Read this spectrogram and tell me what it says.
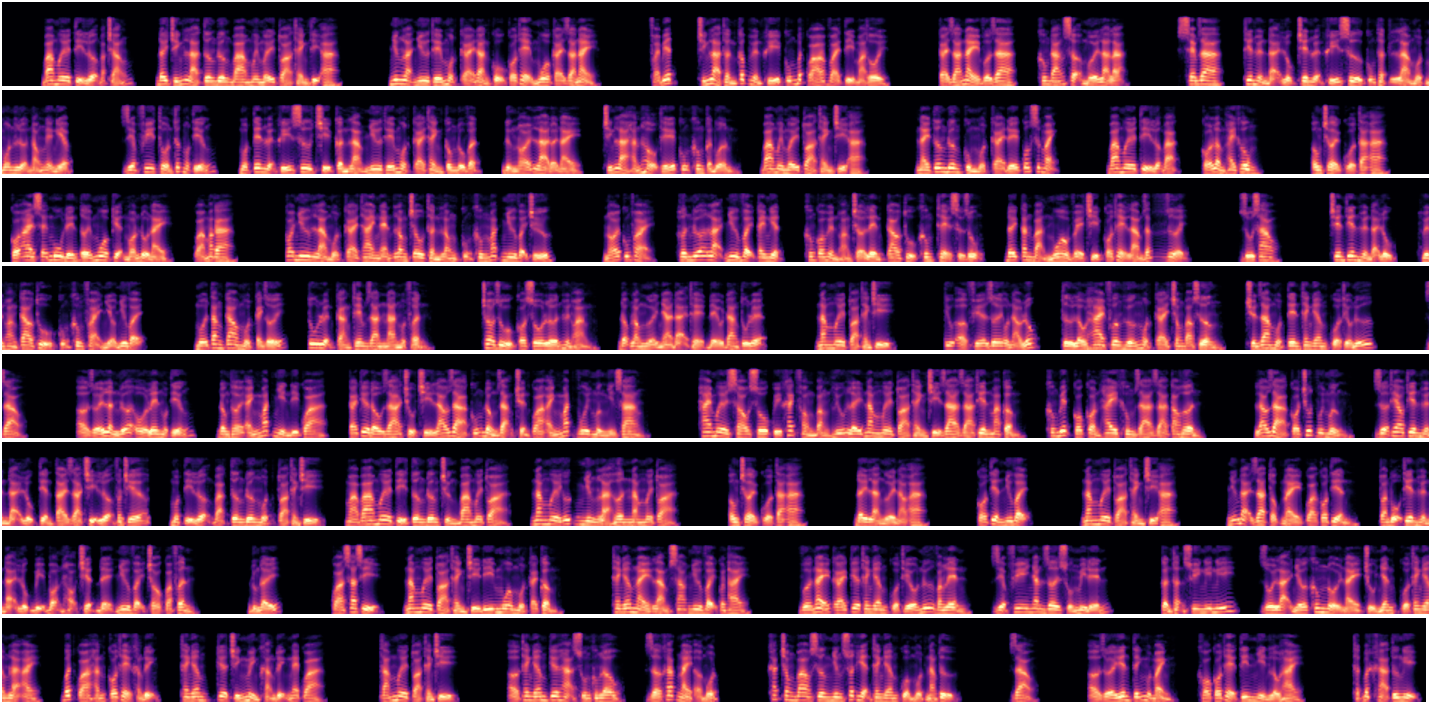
ba mươi tỷ lượng bạc trắng, đây chính là tương đương ba mươi mấy tòa thành thị a nhưng lại như thế một cái đàn cổ có thể mua cái giá này. Phải biết, chính là thần cấp huyền khí cũng bất quá vài tỷ mà thôi. Cái giá này vừa ra, không đáng sợ mới là lạ. Xem ra, thiên huyền đại lục trên luyện khí sư cũng thật là một môn lửa nóng nghề nghiệp. Diệp phi thổn thức một tiếng, một tên luyện khí sư chỉ cần làm như thế một cái thành công đồ vật, đừng nói là đời này, chính là hắn hậu thế cũng không cần buồn, ba mươi mấy tòa thành chỉ a. Này tương đương cùng một cái đế quốc sức mạnh. Ba mươi tỷ lượng bạc, có lầm hay không? Ông trời của ta a. Có ai sẽ ngu đến tới mua kiện món đồ này, quá mắc a coi như là một cái thai ngén long châu thần long cũng không mắc như vậy chứ. Nói cũng phải, hơn nữa lại như vậy cay nghiệt, không có huyền hoàng trở lên cao thủ không thể sử dụng, đây căn bản mua về chỉ có thể làm rắc rưởi. Dù sao, trên thiên huyền đại lục, huyền hoàng cao thủ cũng không phải nhiều như vậy. Mỗi tăng cao một cảnh giới, tu luyện càng thêm gian nan một phần. Cho dù có số lớn huyền hoàng, động lòng người nhà đại thể đều đang tu luyện. Năm mươi tòa thành trì. Tiêu ở phía dưới ồn ào lúc, từ lầu hai phương hướng một cái trong bao xương chuyển ra một tên thanh âm của thiếu nữ. Rào. Ở dưới lần nữa ồ lên một tiếng, đồng thời ánh mắt nhìn đi qua cái kia đấu giá chủ trì lão giả cũng đồng dạng chuyển qua ánh mắt vui mừng nhìn sang. Hai mươi sáu số quý khách phòng bằng hữu lấy năm mươi tòa thành trì ra giá thiên ma cẩm, không biết có còn hay không ra giá cao hơn. Lão giả có chút vui mừng, dựa theo thiên huyền đại lục tiền tài giá trị lượng phân chia, một tỷ lượng bạc tương đương một tòa thành trì, mà ba mươi tỷ tương đương chừng ba mươi tòa, năm mươi ước nhưng là hơn năm mươi tòa. Ông trời của ta a, đây là người nào a? Có tiền như vậy? năm mươi tòa thành trì a? Những đại gia tộc này quá có tiền, toàn bộ thiên huyền đại lục bị bọn họ triệt để như vậy cho qua phân. Đúng đấy quá xa xỉ, năm mươi tòa thành trì đi mua một cái cẩm thanh âm này làm sao như vậy quen hay vừa nãy cái kia thanh âm của thiếu nữ vang lên, diệp phi nhăn rơi xuống mi đến. Cẩn thận suy nghĩ nghĩ, rồi lại nhớ không nổi này chủ nhân của thanh âm là ai, bất quá hắn có thể khẳng định, thanh âm kia chính mình khẳng định nghe qua. Tám mươi tòa thành trì. Ở thanh âm kia hạ xuống không lâu, giờ khác này ở một khác trong bao xương nhưng xuất hiện thanh âm của một nam tử. Rào. Ở dưới yên tĩnh một mảnh, khó có thể tin nhìn lầu hai. Thật bất khả tư nghị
